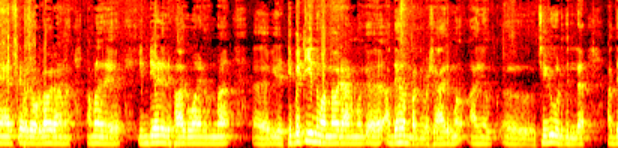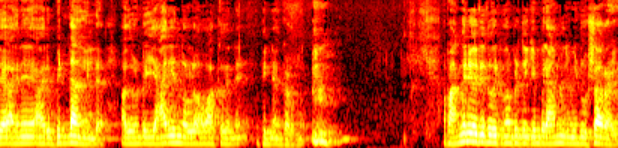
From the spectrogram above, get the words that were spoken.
നേരത്തെ ഇവിടെ ഉള്ളവരാണ്. നമ്മൾ ഇന്ത്യയുടെ ഒരു ഭാഗമായി നിന്ന ടിബറ്റിൽ നിന്ന് വന്നവരാണെന്ന് അദ്ദേഹം പറഞ്ഞു. പക്ഷേ ആരും അതിന് ചെവി കൊടുത്തില്ല അദ്ദേഹം അതിനെ ആരും പിന്താങ്ങിയില്ല അതുകൊണ്ട് ഈ ആര്യൻ എന്നുള്ള വാക്ക് തന്നെ പിന്നെ കടന്നു. അപ്പോൾ അങ്ങനെ ഒരു ഇത് കിട്ടുമ്പോഴത്തേക്കും ബ്രാഹ്മണർ വീണ്ടും ഉഷാറായി.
